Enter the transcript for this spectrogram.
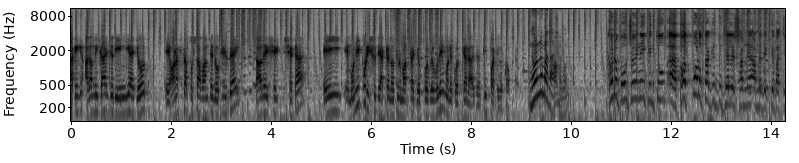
আগে আগামীকাল যদি ইন্ডিয়া জোট এই অনাস্থা প্রস্তাব আনতে নোটিশ দেয় তাহলে সেটা এই মণিপুর ইস্যুতে একটা নতুন মাত্রা যোগ করবে বলেই মনে করছেন রাজনৈতিক পর্যবেক্ষকরা ধন্যবাদ আশাবুল এখনও পৌঁছয়নি কিন্তু আহ, তৎপরতা কিন্তু জেলের সামনে আমরা দেখতে পাচ্ছি।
